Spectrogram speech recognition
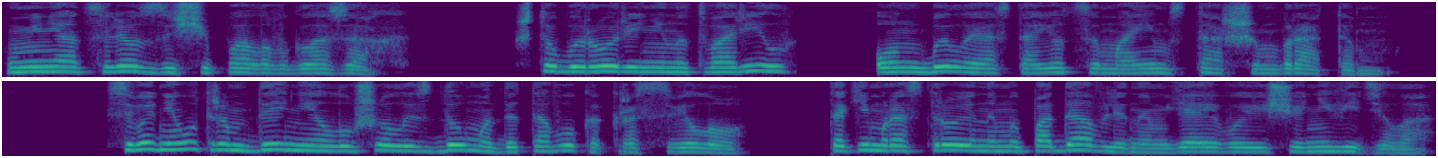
У меня от слез защипало в глазах. Что бы Рори ни натворил, он был и остается моим старшим братом. Сегодня утром Дэниел ушел из дома до того, как рассвело. Таким расстроенным и подавленным я его еще не видела.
